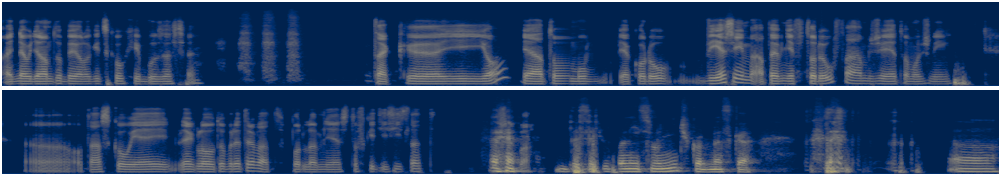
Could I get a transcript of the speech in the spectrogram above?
ať neudělám tu biologickou chybu zase, tak eh, jo, já tomu jako dou, věřím a pevně v to doufám, že je to možný. Uh, otázkou je, jak dlouho to bude trvat. Podle mě stovky tisíc let. Třeba. Ty jsi úplný sluníčko dneska. A-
